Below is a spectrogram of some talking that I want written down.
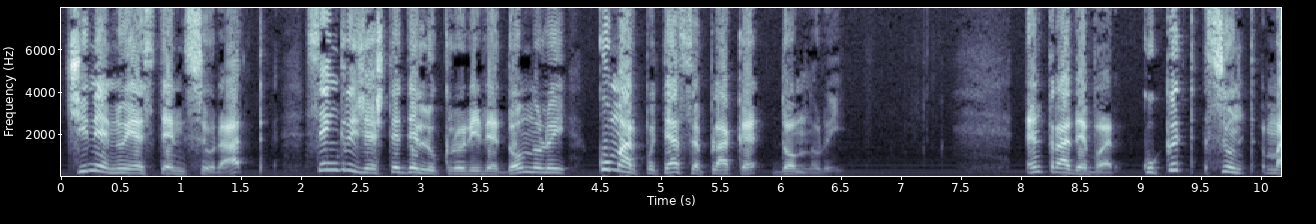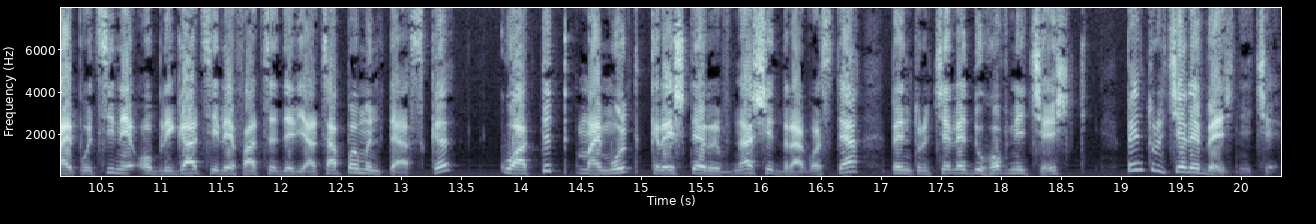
Cine nu este însurat, se îngrijește de lucrurile Domnului, cum ar putea să placă Domnului. Într-adevăr, cu cât sunt mai puține obligațiile față de viața pământească, cu atât mai mult crește râvna și dragostea pentru cele duhovnicești, pentru cele veșnice.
